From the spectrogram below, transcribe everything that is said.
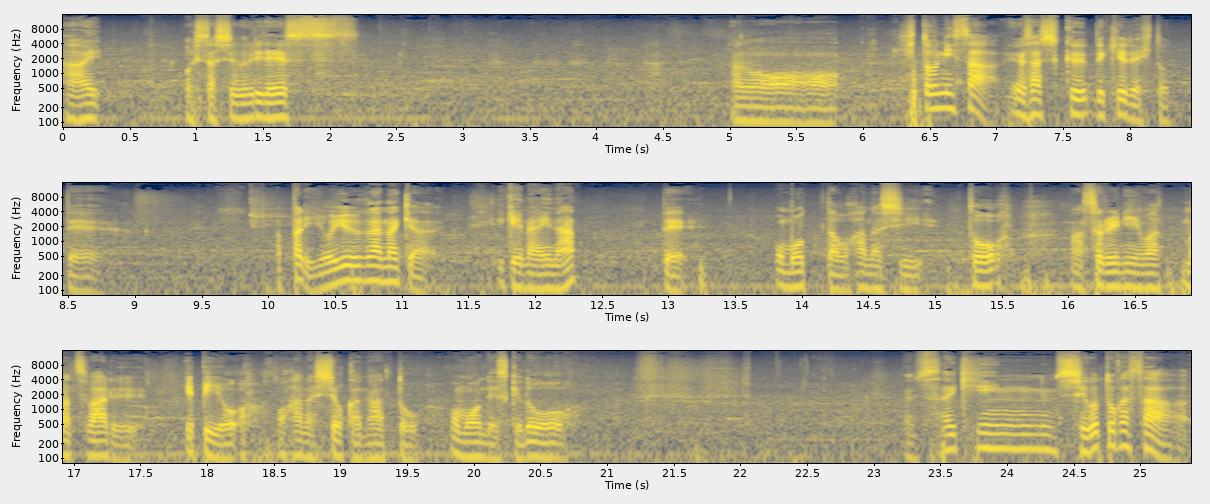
はい。お久しぶりです。あのー、人にさ優しくできる人ってやっぱり余裕がなきゃいけないなって思ったお話と、まあ、それにまつわるエピをお話ししようかなと思うんですけど最近仕事がさ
